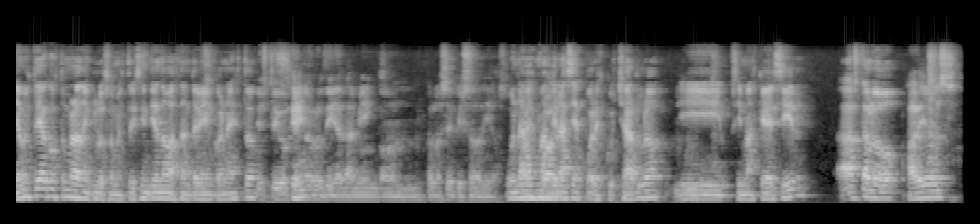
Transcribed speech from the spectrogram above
ya me estoy acostumbrado incluso, me estoy sintiendo bastante bien con esto. Yo estoy cogiendo Sí. rutina también con, con los episodios. Una vez más, cual. gracias por escucharlo y sin más que decir, Hasta luego. Adiós.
